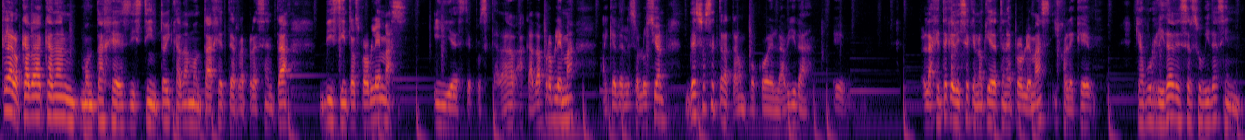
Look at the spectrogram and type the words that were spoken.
Claro, cada, cada montaje es distinto y cada montaje te representa distintos problemas. Y este, pues cada, a cada problema hay que darle solución. De eso se trata un poco en la vida. Eh, la gente que dice que no quiere tener problemas, híjole, qué, qué aburrida de ser su vida sin,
